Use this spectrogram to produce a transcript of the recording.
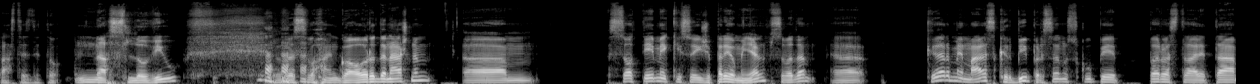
pa ste zdaj to naslovil v svojem govoru današnjem. Um, so teme, ki so jih že prej omenjali, seveda. Uh, kar me malo skrbi, predvsem skupaj prva stvar je ta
